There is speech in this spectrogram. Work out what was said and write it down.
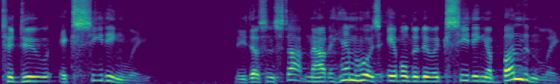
to do exceedingly. He doesn't stop. Now to him who is able to do exceeding abundantly.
